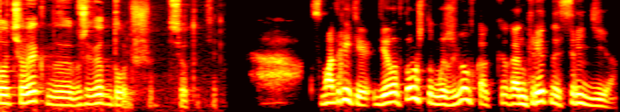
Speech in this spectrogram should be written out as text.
то человек э, живет дольше все-таки. Смотрите, дело в том, что мы живем в конкретной среде.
